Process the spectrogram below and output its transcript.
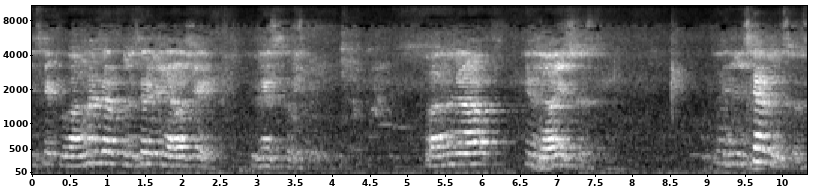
तिथे एक वामनराव कुलकर्णी नावाचे ग्रस्त होते वामनराव हे लाईस आणि विचारलं होतं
